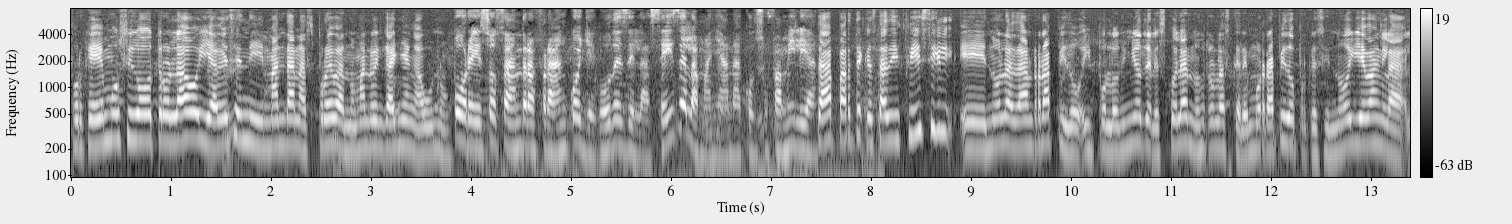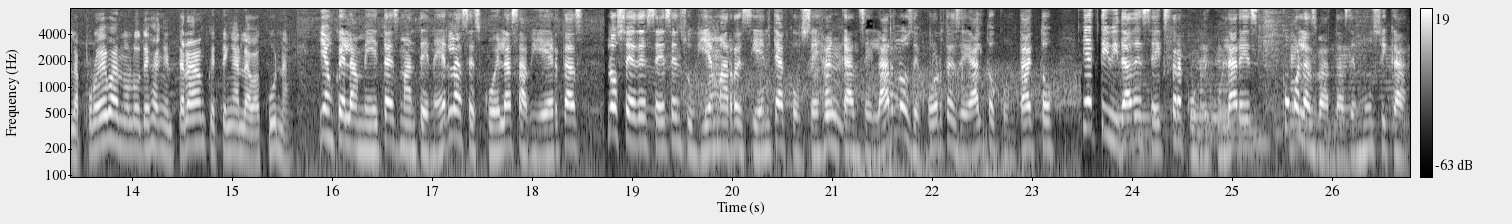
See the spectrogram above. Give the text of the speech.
Porque hemos ido a otro lado y a veces ni mandan las pruebas, nomás lo engañan a uno. Por eso Sandra Franco llegó desde las 6 de la mañana con su familia. Esta parte que está difícil, eh, no la dan rápido y por los niños de la escuela nosotros las queremos rápido porque si no llevan la, la prueba no los dejan entrar aunque tengan la vacuna. Y aunque la meta es mantener las escuelas abiertas, los CDCs en su guía más reciente aconsejan cancelar los deportes de alto contacto y actividades extracurriculares como las bandas de música.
